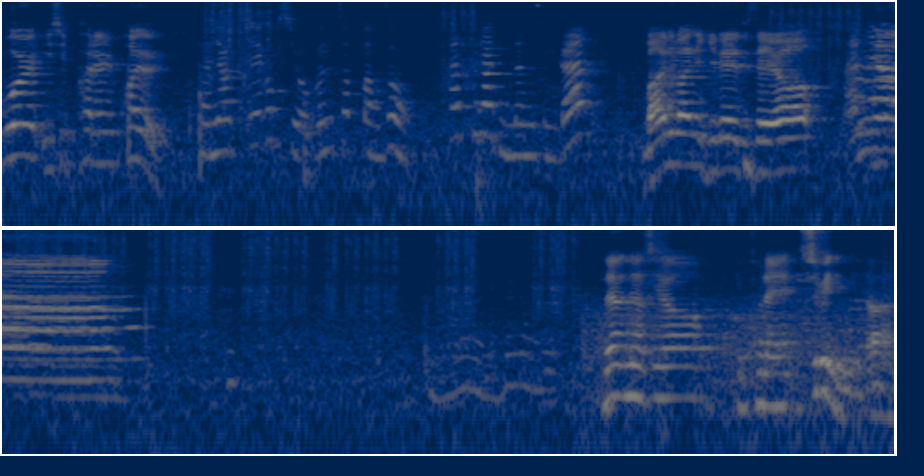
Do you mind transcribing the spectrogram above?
9월 28일 화요일 저녁 7시 5분 첫 방송 하트가 빛나는 순간 많이 많이 기대해 주세요. 안녕. 네 안녕하세요. 빅톤의 수빈입니다.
